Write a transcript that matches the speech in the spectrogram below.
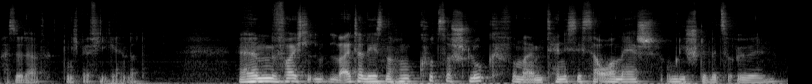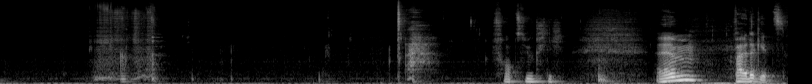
Also da wird nicht mehr viel geändert. Ähm, bevor ich weiterlese, noch ein kurzer Schluck von meinem Tennessee Sour Mash, um die Stimme zu ölen. Ah, vorzüglich. Ähm, weiter geht's.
